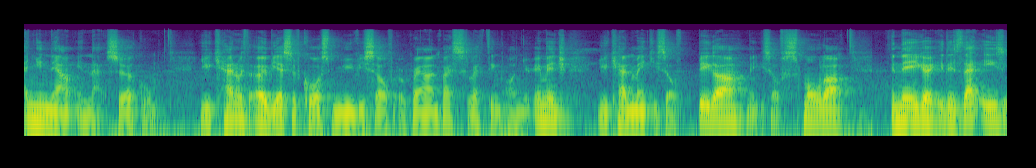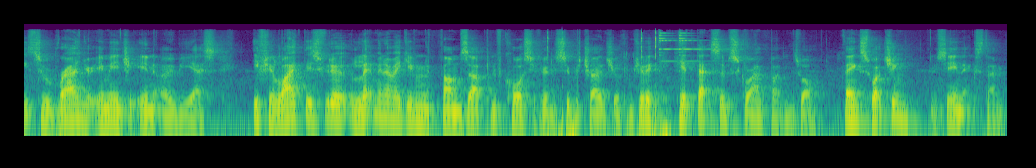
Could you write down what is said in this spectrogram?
and you're now in that circle. You can with OBS of course move yourself around by selecting on your image. You can make yourself bigger make yourself smaller. And there you go. It is that easy to round your image in OBS if you like this video, let me know by giving it a thumbs up. And of course, if you're going to supercharge your computer, hit that subscribe button as well. Thanks for watching and see you next time.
